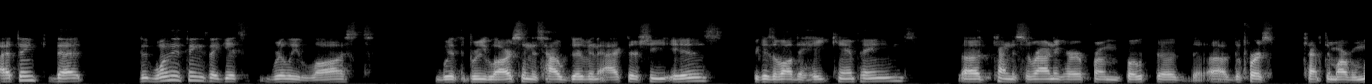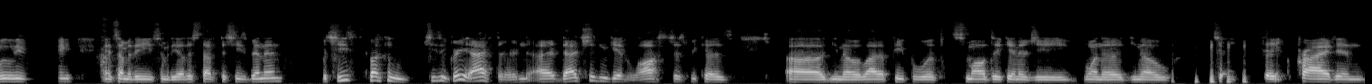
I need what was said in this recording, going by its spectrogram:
I think that the, one of the things that gets really lost with Brie Larson is how good of an actor she is because of all the hate campaigns uh, kind of surrounding her from both the the, uh, the first Captain Marvel movie and some of the some of the other stuff that she's been in. But she's fucking she's a great actor, and that shouldn't get lost just because uh, you know a lot of people with small dick energy want to you know take, take pride in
